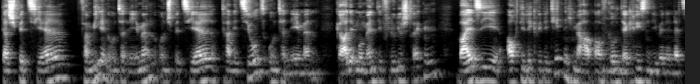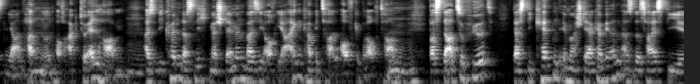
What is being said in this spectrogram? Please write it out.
dass speziell Familienunternehmen und speziell Traditionsunternehmen gerade im Moment die Flügel strecken, weil sie auch die Liquidität nicht mehr haben aufgrund mhm. der Krisen, die wir in den letzten Jahren hatten mhm. und auch aktuell haben. Mhm. Also die können das nicht mehr stemmen, weil sie auch ihr Eigenkapital aufgebraucht haben. Mhm. Was dazu führt, dass die Ketten immer stärker werden. Also das heißt, die,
